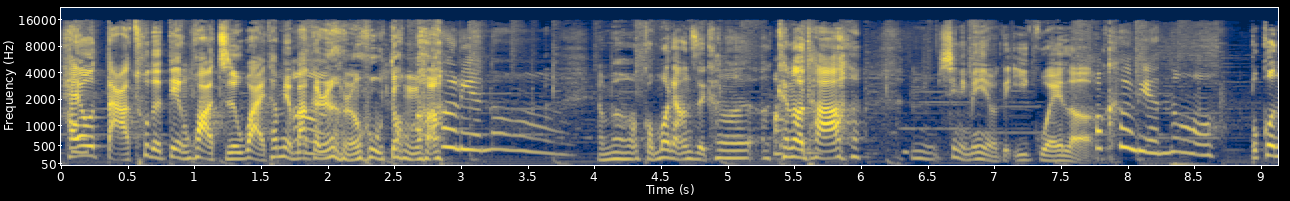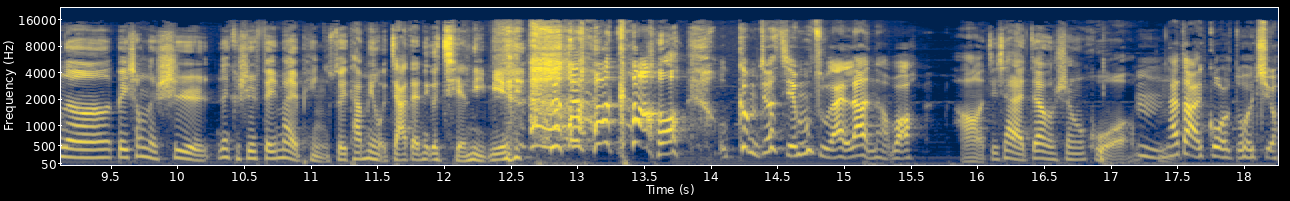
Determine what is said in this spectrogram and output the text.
还有打错的电话之外，他没有办法跟任何人互动啊。可怜哦，有没有广末凉子看到看到他，嗯，心里面有个衣柜了，好可怜哦。不过呢，悲伤的是，那个是非卖品，所以他没有加在那个钱里面。靠！我根本就节目组来烂，好不好？好，接下来这样的生活，嗯，他到底过了多久？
